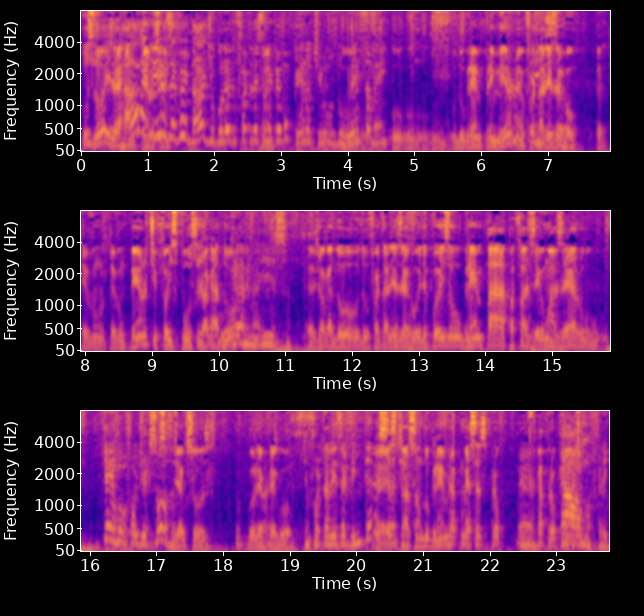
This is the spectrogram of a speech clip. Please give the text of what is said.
Os dois erraram o Ah, é pênalti. mesmo, né? é verdade. O goleiro do Fortaleza também pegou um pênalti, o do Grêmio também. O, o- o do Grêmio primeiro, né? O Fortaleza errou, eh, teve um, teve um pênalti, foi expulso o O jogador. Kahneman, isso. eh, O jogador do Fortaleza errou. E depois o Grêmio, pra, pra fazer 1 a 0 o Quem errou foi o Diego Souza? Diego Souza. O goleiro pegou. O Fortaleza é bem É, a interessante. situação do Grêmio já começa a se preocup- É, ficar preocupante. Calma, Frei.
